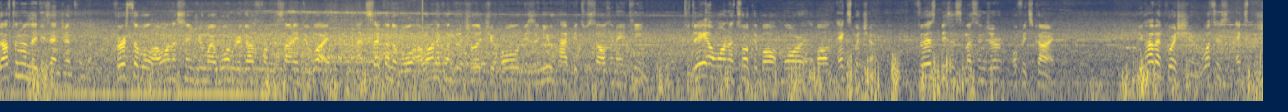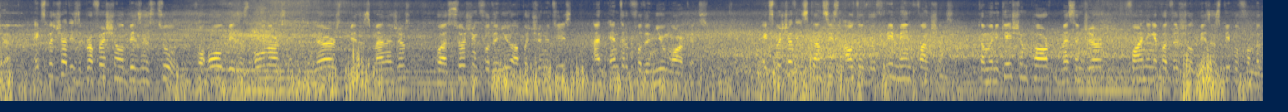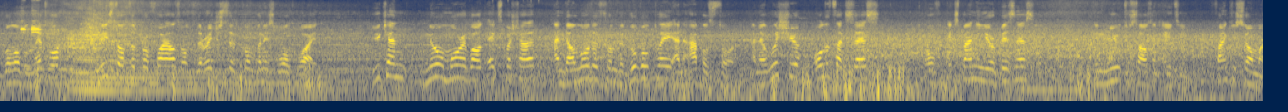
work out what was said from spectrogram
Good afternoon ladies and gentlemen. First of all, I want to send you my warm regards from the sunny Dubai. And second of all, I want to congratulate you all with a new happy 2018. Today I want to talk about more about ExpoChat, first business messenger of its kind. You have a question, what is ExpoChat? ExpoChat is a professional business tool for all business owners, entrepreneurs, business managers who are searching for the new opportunities and enter for the new markets. ExpoChat is consists out of the three main functions communication part, messenger, finding a potential business people from the global network, list of the profiles of the registered companies worldwide. You can know more about ExpoChat and download it from the Google Play and Apple Store. And I wish you all the success of expanding your business in new 2018. Thank you so much.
